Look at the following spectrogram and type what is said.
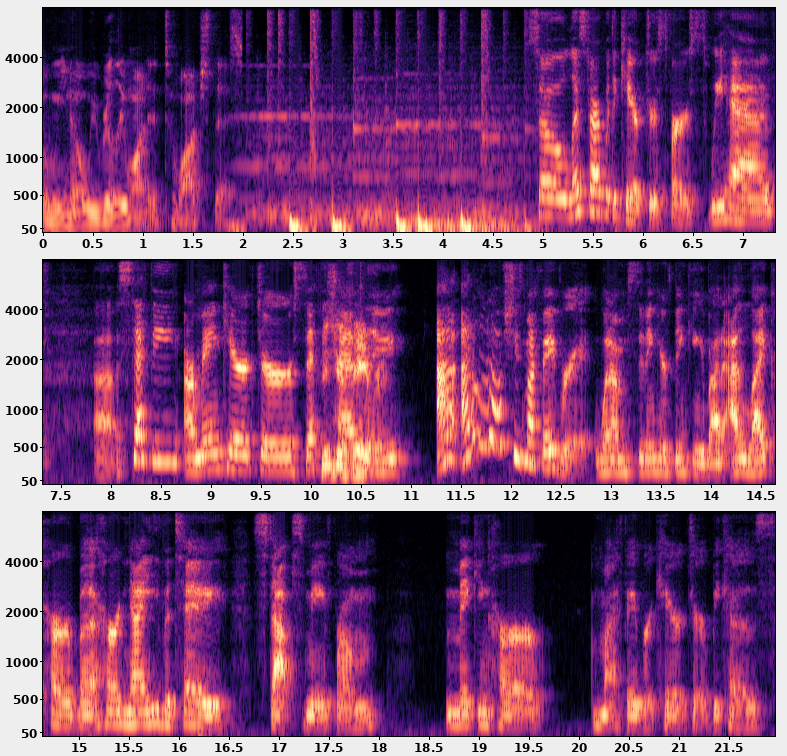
you know we really wanted to watch this So let's start with the characters first. We have uh, Sephi, our main character. Sephi Who's your Hadley. I, I don't know she's my favorite when I'm sitting here thinking about it. I like her, but her naivete stops me from making her my favorite character because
